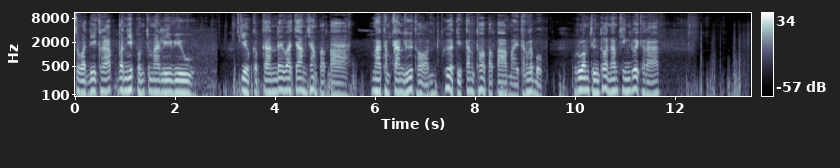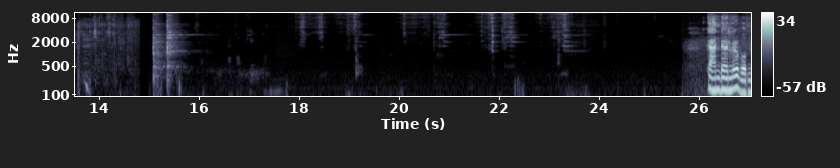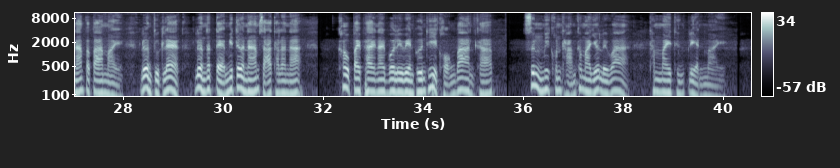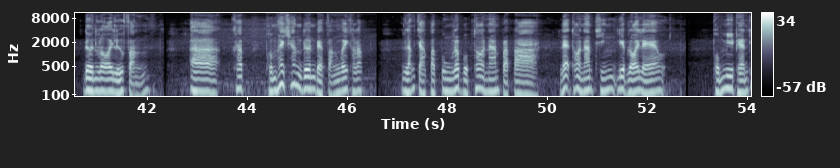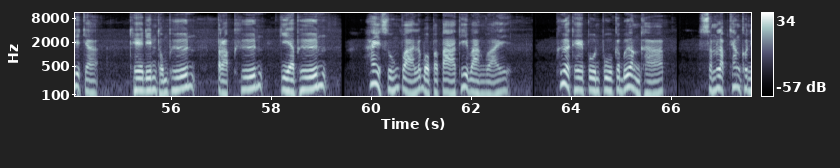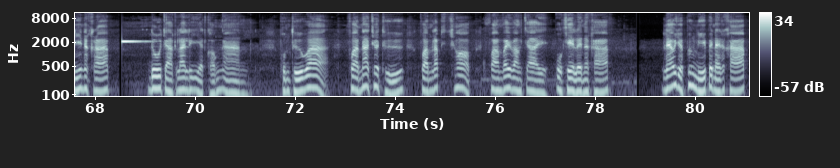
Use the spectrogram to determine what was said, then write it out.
สวัสดีครับ วันนี้ผมจะมารีวิว เกี่ยวกับการได้ว่าจ้างช่างประปา มาทำการรื้อถอนเพื่อติดตั้งท่อประปาใหม่ทั้งระบบ รวมถึงท่อน้ำทิ้งด้วยครับ การเดินระบบน้ำประปาใหม่ เริ่มจุดแรก เริ่มตั้งแต่มิเตอร์น้ำสาธารณะ เข้าไปภายในบริเวณพื้นที่ของบ้านครับ ซึ่งมีคนถามเข้ามาเยอะเลยว่าทำไมถึงเปลี่ยนใหม่ เดินลอยหรือฝัง อ่าครับ ผมให้ช่างเดินแบบฝังไว้ครับ หลังจากปรับปรุงระบบท่อน้ำประปา และท่อน้ำทิ้งเรียบร้อยแล้ว ผมมีแผนที่จะ เทดินถมพื้น ปรับพื้น เกี่ยพื้น ให้สูงกว่าระบบประปาที่วางไว้ เพื่อเทปูนปูกระเบื้องครับสำหรับช่างคนนี้นะครับ ดูจากรายละเอียดของงาน ผมถือว่า ความน่าเชื่อถือ ความรับผิดชอบ ความไว้วางใจ โอเคเลยนะครับ แล้วอย่าเพิ่งหนีไปไหนนะครับ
